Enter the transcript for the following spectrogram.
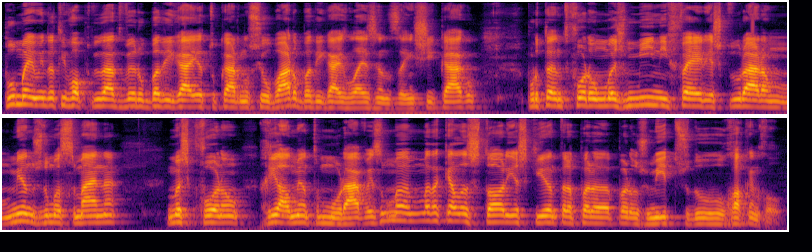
Pelo meio, ainda tive a oportunidade de ver o Buddy Guy a tocar no seu bar, o Buddy Guy Legends em Chicago. Portanto, foram umas mini férias que duraram menos de uma semana mas que foram realmente memoráveis. Uma, uma daquelas histórias que entra para, para os mitos do rock and roll.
